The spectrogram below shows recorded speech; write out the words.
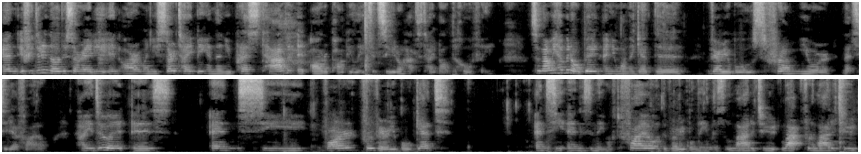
And if you didn't know this already, in R, when you start typing and then you press tab, it auto-populates it, so you don't have to type out the whole thing. So now we have it open and you want to get the variables from your netcdf file. How you do it is nc var for variable get ncn is the name of the file, the variable name is latitude, lat for latitude.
